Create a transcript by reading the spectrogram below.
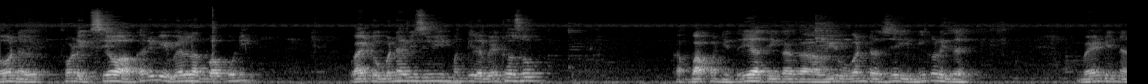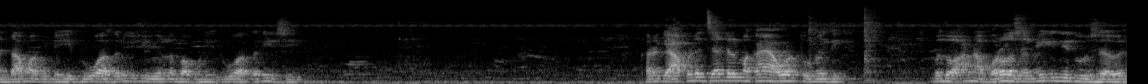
જો ને થોડીક સેવા કરવી, વેલનાથ બાપુની. વાઈટો બનાવી છે મંદિરે બેઠો છું. કા બાપાની દયાથી કાકા વ્યૂ કંટર છે એ નીકળી જાય. મેડીને રામાબીને એ દુઆ કરી છે, વેલનાથ બાપુની દુઆ કરી છે. કારણ કે આપણે ચેનલમાં કાંઈ આવડતું નથી. બધું આના ભરોસે મેં દીધું છે હવે.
